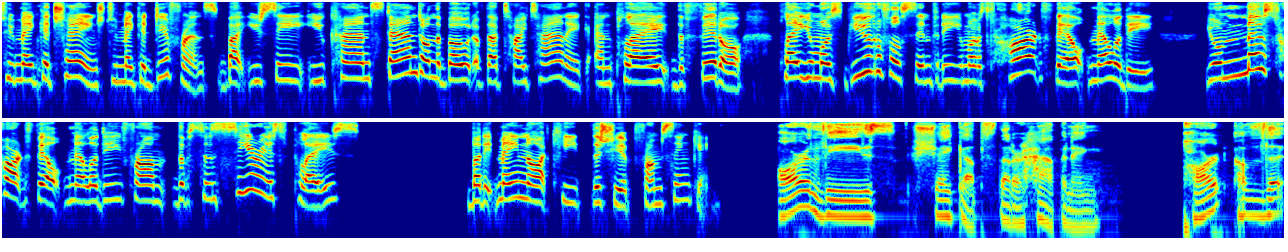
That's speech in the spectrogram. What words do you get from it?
to make a change, to make a difference. But you see, you can stand on the boat of that Titanic and play the fiddle, play your most beautiful symphony, your most heartfelt melody, your most heartfelt melody from the sincerest place, but it may not keep the ship from sinking. Are these shakeups that are happening part of the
